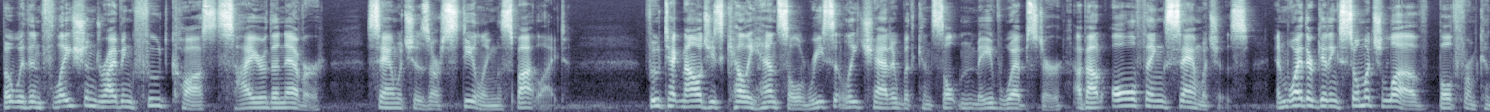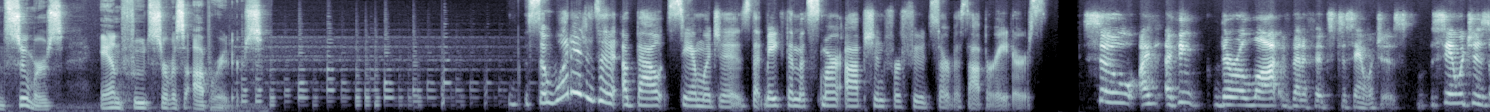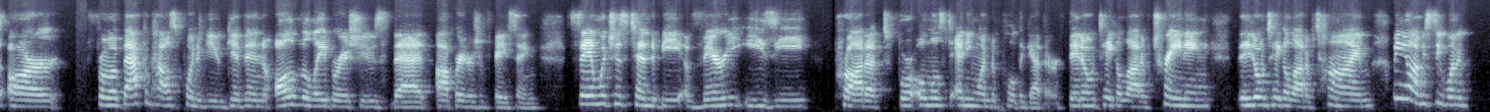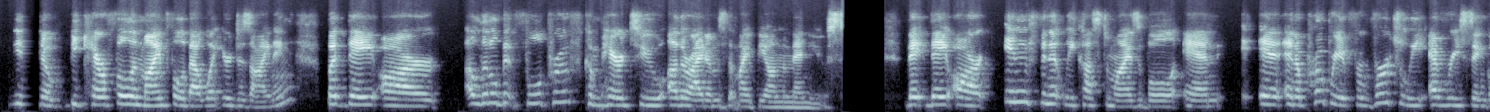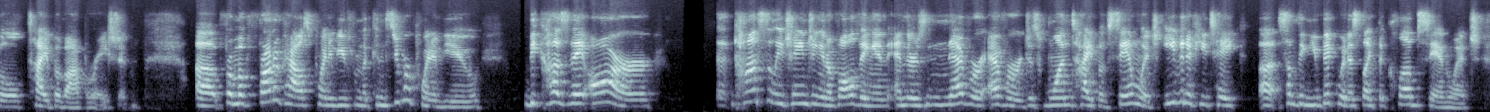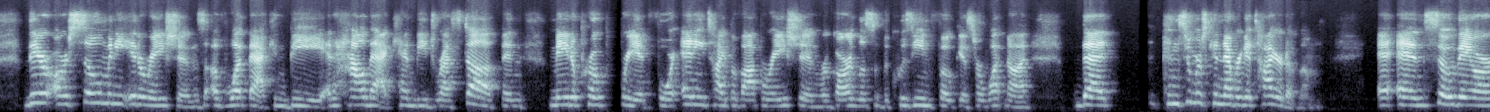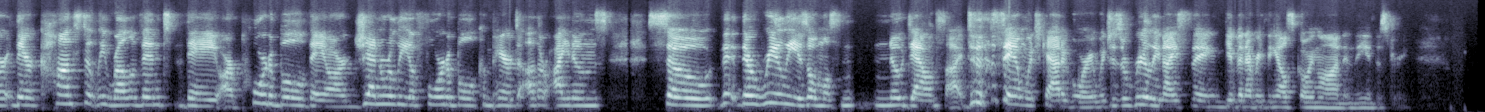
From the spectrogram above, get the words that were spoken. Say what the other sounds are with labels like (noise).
But with inflation driving food costs higher than ever, sandwiches are stealing the spotlight. Food Technology's Kelly Hensel recently chatted with consultant Maeve Webster about all things sandwiches and why they're getting so much love both from consumers and food service operators. So, what is it about sandwiches that make them a smart option for food service operators? So, I, I think there are a lot of benefits to sandwiches. Sandwiches are from a back of house point of view, given all of the labor issues that operators are facing, sandwiches tend to be a very easy product for almost anyone to pull together. They don't take a lot of training. They don't take a lot of time. I mean, you obviously want to, you know, be careful and mindful about what you're designing, but they are a little bit foolproof compared to other items that might be on the menus. They, they are infinitely customizable and, and appropriate for virtually every single type of operation. Uh, from a front of house point of view, from the consumer point of view, because they are constantly changing and evolving and, and there's never ever just one type of sandwich. Even if you take uh, something ubiquitous like the club sandwich there are so many iterations of what that can be and how that can be dressed up and made appropriate for any type of operation regardless of the cuisine focus or whatnot that consumers can never get tired of them and so they are they're constantly relevant. They are portable. They are generally affordable compared to other items. So th- there really is almost no downside to the (laughs) sandwich category which is a really nice thing given everything else going on in the industry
